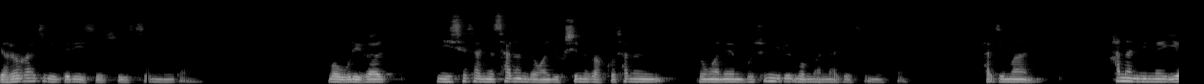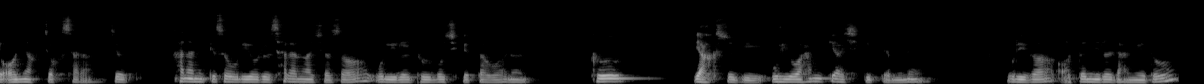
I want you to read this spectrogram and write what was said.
여러 가지 일들이 있을 수 있습니다. 뭐 우리가 이 세상에 사는 동안 육신을 갖고 사는 동안에 무슨 일을 못 만나겠습니까? 하지만 하나님의 이 언약적 사랑, 즉 하나님께서 우리를 사랑하셔서 우리를 돌보시겠다고 하는 그 약속이 우리와 함께 하시기 때문에 우리가 어떤 일을 당해도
